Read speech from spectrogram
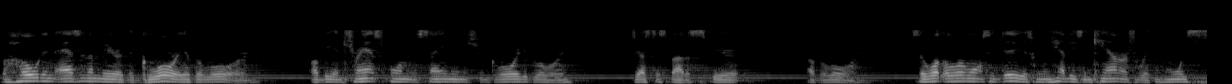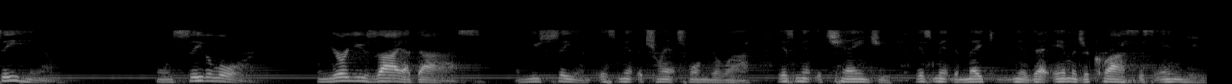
beholding as in a mirror the glory of the Lord, are being transformed in the same image from glory to glory, just as by the Spirit of the Lord. So what the Lord wants to do is when we have these encounters with Him, when we see Him, when we see the Lord, when your Uzziah dies and you see Him, it's meant to transform your life. It's meant to change you. It's meant to make you know, that image of Christ that's in you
